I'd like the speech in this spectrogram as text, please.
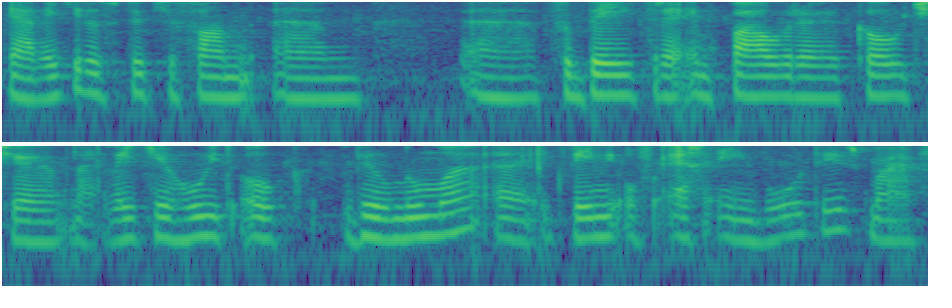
ja, weet je, dat stukje van um, uh, verbeteren, empoweren, coachen. Nou, weet je hoe je het ook wil noemen. Uh, ik weet niet of er echt één woord is, maar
